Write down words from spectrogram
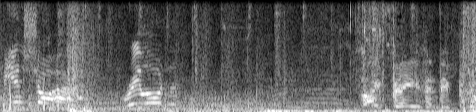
Being shot at. Reloading. I bathe in the blue.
